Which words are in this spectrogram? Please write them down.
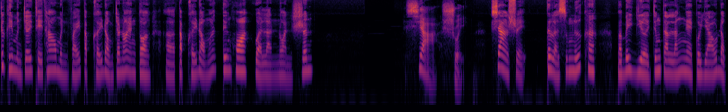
trước khi mình chơi thể thao mình phải tập khởi động cho nó an toàn À, tập khởi động á, tiếng Hoa gọi là noàn sân. 下水？ Xa sệ tức là xuống nước ha. Và bây giờ chúng ta lắng nghe cô giáo đọc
